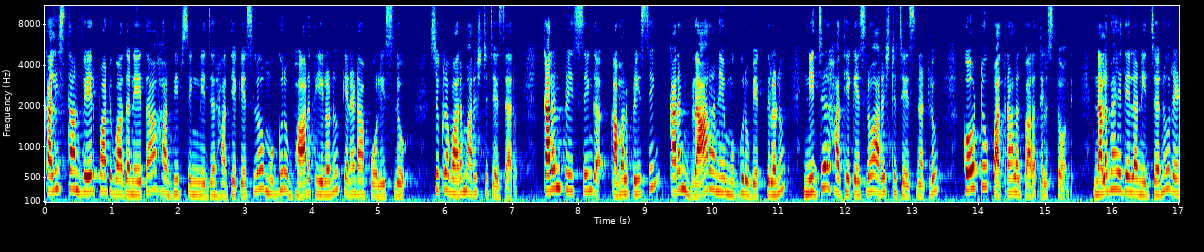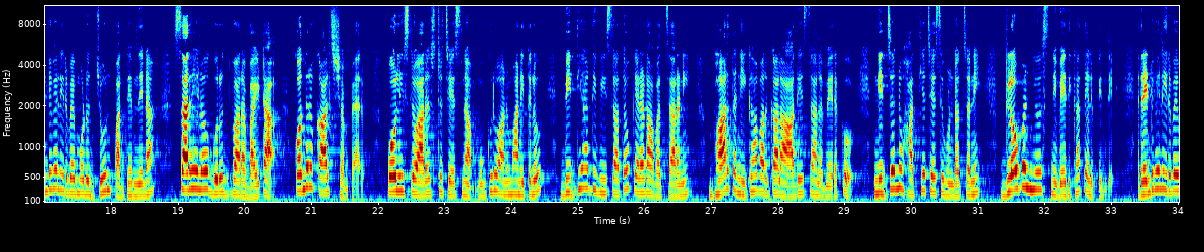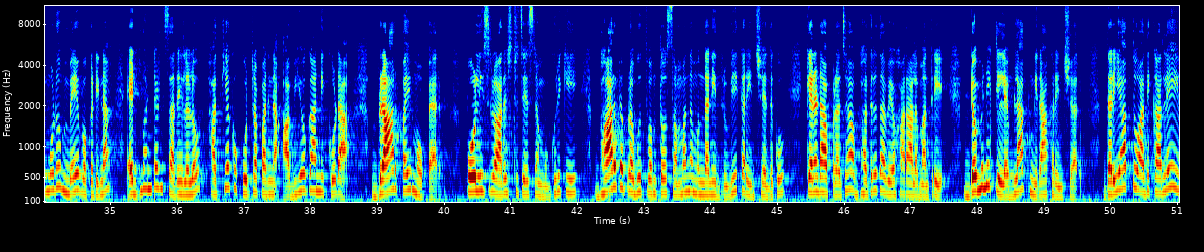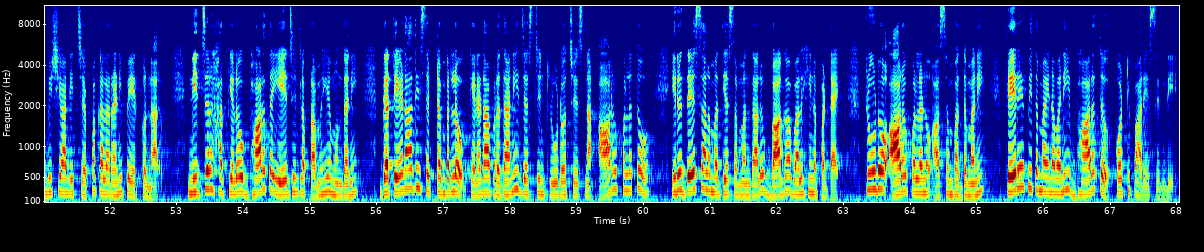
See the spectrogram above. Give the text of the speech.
ఖలిస్తాన్ వేర్పాటువాద నేత హర్దీప్ సింగ్ నిజ్జర్ హత్య కేసులో ముగ్గురు భారతీయులను కెనడా పోలీసులు శుక్రవారం అరెస్టు చేశారు. కరణ్ ప్రీత్ సింగ్ కమల్ ప్రీత్ సింగ్ కరణ్ బ్రార్ అనే ముగ్గురు వ్యక్తులను నిజ్జర్ హత్య కేసులో అరెస్టు చేసినట్లు కోర్టు పత్రాల ద్వారా తెలుస్తోంది. నలభై ఐదేళ్ళ నిజ్జర్ను రెండు వేల ఇరవై మూడు జూన్ పద్దెనిమిదిన సరేలో గురుద్వారా బయట కొందరు కాల్చి చంపారు. పోలీసులు అరెస్టు చేసిన ముగ్గురు అనుమానితులు విద్యార్థి వీసాతో కెనడా వచ్చారని భారత నిఘా వర్గాల ఆదేశాల మేరకు నిజ్జన్ను హత్య చేసి ఉండొచ్చని గ్లోబల్ న్యూస్ నివేదిక తెలిపింది. రెండు వేల ఇరవై మూడు మే ఒకటిన ఎడ్మంటన్ సరేలలో హత్యకు కుట్ర పన్నిన అభియోగాన్ని కూడా బ్రార్పై మోపారు. పోలీసులు అరెస్టు చేసిన ముగ్గురికి భారత ప్రభుత్వంతో సంబంధం ఉందని ధృవీకరించేందుకు కెనడా ప్రజా భద్రతా వ్యవహారాల మంత్రి డొమినిక్ లెబ్లాక్ నిరాకరించారు. దర్యాప్తు అధికారులే ఈ విషయాన్ని చెప్పగలరని పేర్కొన్నారు. నిజ్జర్ హత్యలో భారత ఏజెంట్ల ప్రమేయం ఉందని గతేడాది సెప్టెంబర్లో కెనడా ప్రధాని జస్టిన్ ట్రూడో చేసిన ఆరోపణలతో ఇరు దేశాల మధ్య సంబంధాలు బాగా బలహీనపడ్డాయి. ట్రూడో ఆరోపణలను అసంబద్ధమని ప్రేరేపితమైనవని భారత్ కొట్టిపారేసింది.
